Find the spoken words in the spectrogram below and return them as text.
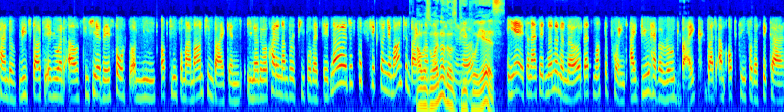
kind of reached out to everyone else to hear their thoughts on me opting for my mountain bike. And you know, there were quite a number of people that said, "No, just put slicks on your mountain bike." I And was I'm one like, of those no, no, no." people, yes. Yes, and I said, no, no, no, no, that's not the point. I do have a road bike, but I'm opting for the thicker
